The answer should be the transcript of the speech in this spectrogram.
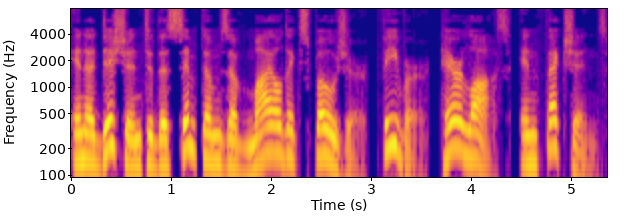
In addition to the symptoms of mild exposure, fever, hair loss, infections,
